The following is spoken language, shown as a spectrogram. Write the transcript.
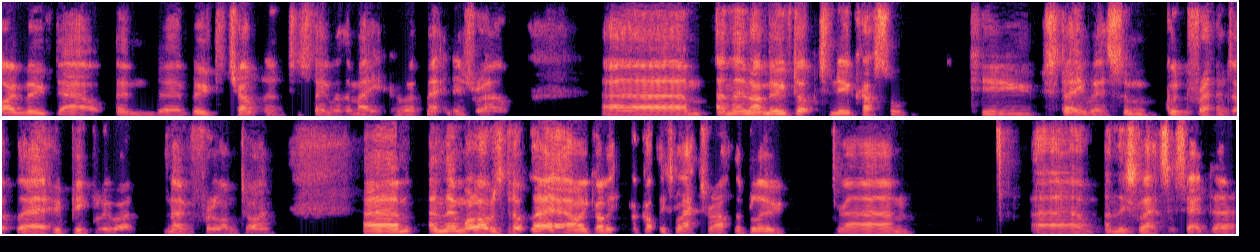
I moved out and uh, moved to Cheltenham to stay with a mate who I'd met in Israel. Um, and then I moved up to Newcastle to stay with some good friends up there, who people who I'd known for a long time. Um, and then while I was up there, I got it, I got this letter out of the blue, um, um, and this letter said, uh,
